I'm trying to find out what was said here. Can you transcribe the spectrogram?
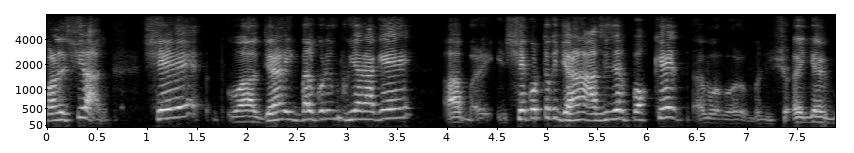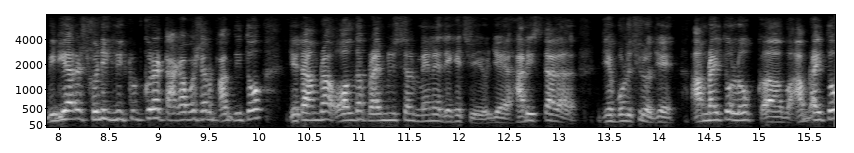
কলেজ সিরাজ, সে জেনারেল ইকবাল করিম ভুইয়ার আগে সে করতো কি জেনারেল আজিজের পক্ষে বিডিআর সৈনিক রিক্রুট করে টাকা পয়সার ভাগ দিত যেটা আমরা অল দ্য প্রাইম মিনিস্টার মেনে দেখেছি। ওই যে হারিস্তা যে বলেছিল যে আমরাই তো লোক আমরাই তো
